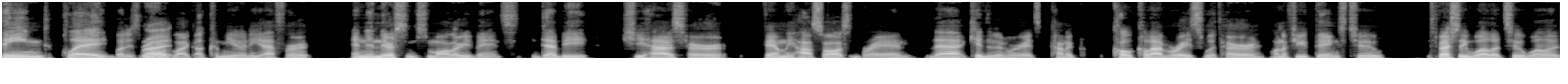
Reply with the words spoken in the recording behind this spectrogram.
themed play but it's right. more of like a community effort and then there's some smaller events debbie she has her family hot sauce brand that Kids of Immigrants kind of co-collaborates with her on a few things too, especially Weleh too. Weleh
